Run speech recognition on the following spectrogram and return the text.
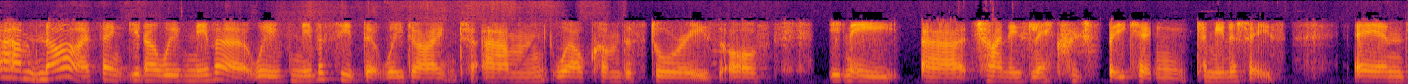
Um, no, I think you know we've never we've never said that we don't um, welcome the stories of any uh, Chinese language speaking communities. And,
